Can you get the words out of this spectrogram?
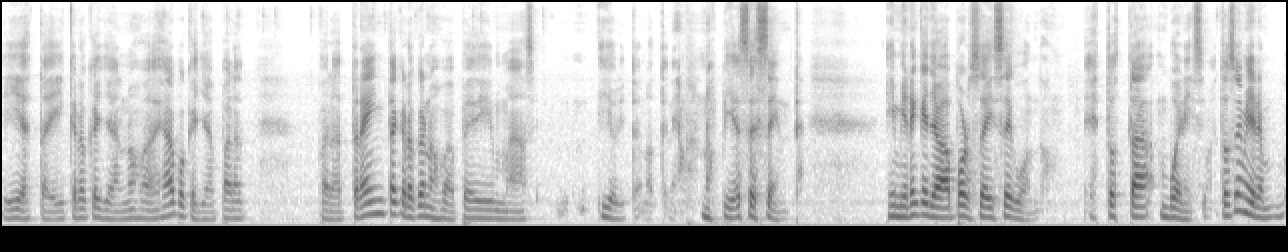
y hasta creo que ya nos va a dejar porque ya para para 30 creo que nos va a pedir más y ahorita no tenemos nos pide 60 y miren que ya va por 6 segundos. Esto está buenísimo. Entonces miren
